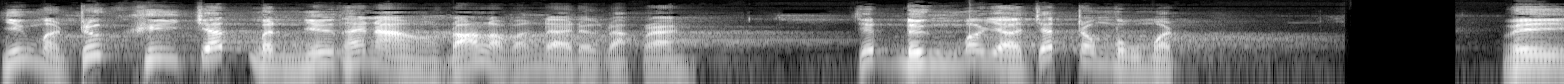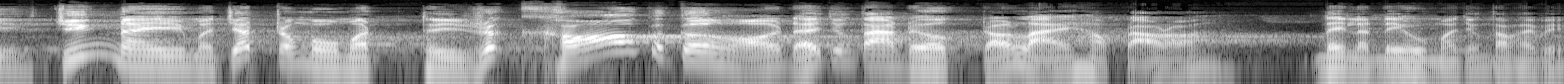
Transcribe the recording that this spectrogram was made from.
Nhưng mà trước khi chết mình như thế nào, đó là vấn đề được đặt ra chứ đừng bao giờ chết trong mù mịt. Vì chuyến này mà chết trong mù mịt thì rất khó có cơ hội để chúng ta được trở lại học đạo đó. Đây là điều mà chúng ta phải biết.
